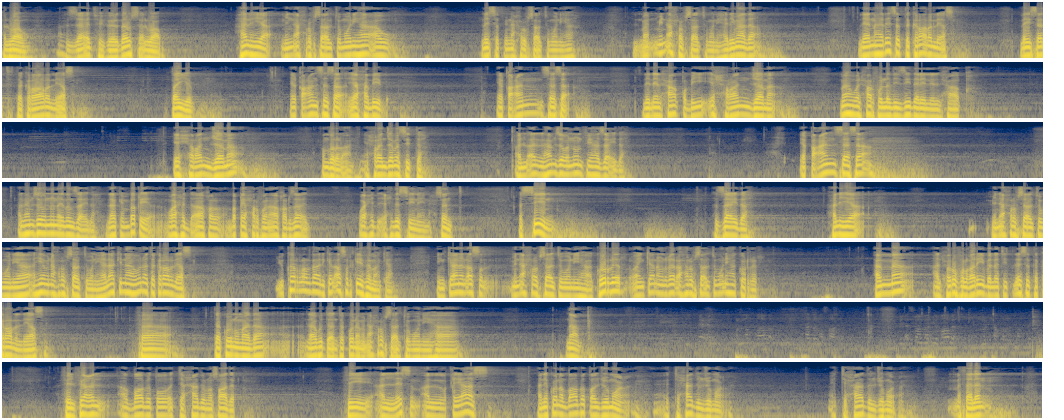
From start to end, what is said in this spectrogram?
الواو. الزائد في فردوس الواو. هل هي من أحرف سألتمونها أو ليست من أحرف سألتمونها؟ من أحرف سألتمونها. لماذا؟ لأنها ليست تكرارا لأصل. ليست تكرارا لأصل. طيب. اقعنسس يا حبيب. اقعنسس للإلحاق بإحرنجم. ما هو الحرف الذي زيد للإلحاق؟ إحرنجم انظر الآن إحرنجم ستة. الهمزة والنون فيها زائدة. إقعنسس الهمزة والنون أيضا زائدة لكن بقي واحد آخر بقي حرف آخر زائد. واحد إحدى السينين حسنت السين الزائدة. هل هي من أحرف سألتمونيها هي من أحرف سألتمونيها لكنها هنا تكرار الأصل يكرر ذلك الأصل كيفما كان. إن كان الأصل من أحرف سألتمونيها كرر وإن كان من غير أحرف سألتمونيها كرر. أما الحروف الغريبة التي ليست تكرارا لأصل فتكون ماذا؟ لا بد أن تكون من أحرف سألتمونيها. نعم. في الفعل الضابط اتحاد المصادر. في الاسم القياس أن يكون الضابط الجموع اتحاد الجموع. اتحاد الجموع. مثلا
